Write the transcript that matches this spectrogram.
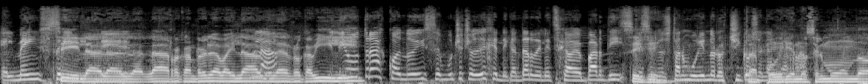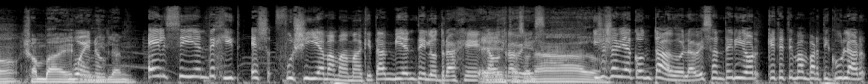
el mainstream. Sí, la, de- la, la, la rock and roll la bailable, la del rockabilly. Y otras cuando dice, muchachos, dejen de cantar de Let's Have a Party, Sí, que se nos están muriendo los chicos Está en la pudriéndose el mundo. John Baez, Bueno, Dylan. el siguiente hit es Fujiyama Mama, que también te lo traje la otra vez. sonado. Y yo ya había contado la vez anterior que este tema en particular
